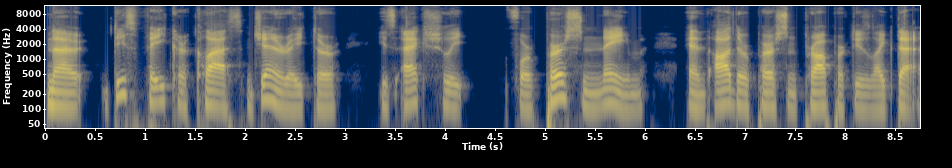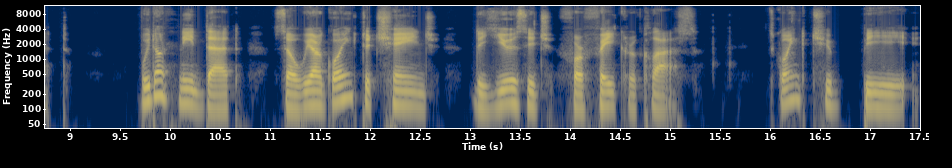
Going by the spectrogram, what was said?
Now this faker class generator is actually for person name and other person properties like that. We don't need that, so we are going to change the usage for faker class. It's going to be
